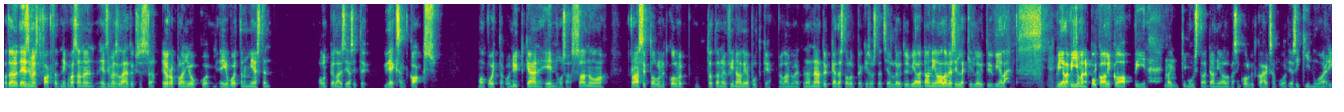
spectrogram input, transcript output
Otan nyt ensimmäiset faktat. Niin kuin mä sanoin ensimmäisessä lähetyksessä, eurooppalainen joukkue ei ole voittanut miesten olympialaisia sitten 92. Voittaako nytkään, en osaa sanoa. Prassit on ollut nyt kolme tota, noin, finaalia putkeen pelannut. Että nämä, tykkää tästä olympiakisosta, että siellä löytyy vielä Dani Alvesillekin löytyy vielä, vielä viimeinen pokaali kaappiin. Kaikki mm. muistaa Dani Alvesin 38-vuotias ikinuori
